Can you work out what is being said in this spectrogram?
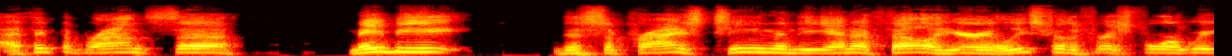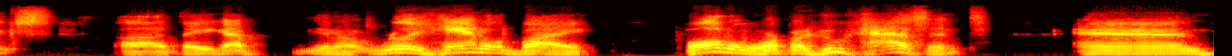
I think the Browns uh, maybe the surprise team in the NFL here, at least for the first four weeks. Uh, they got, you know, really handled by Baltimore, but who hasn't? And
